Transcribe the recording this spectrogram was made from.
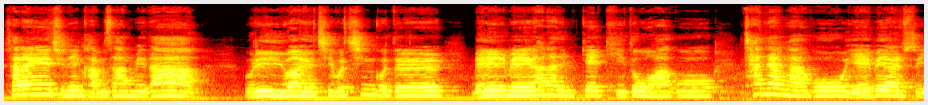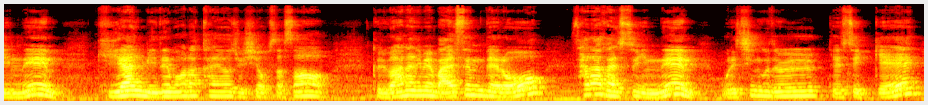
사랑해 주님 감사합니다. 우리 유아 유치부 친구들 매일매일 하나님께 기도하고 찬양하고 예배할 수 있는 귀한 믿음 허락하여 주시옵소서. 그리고 하나님의 말씀대로 살아갈 수 있는 우리 친구들 될 수 있게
